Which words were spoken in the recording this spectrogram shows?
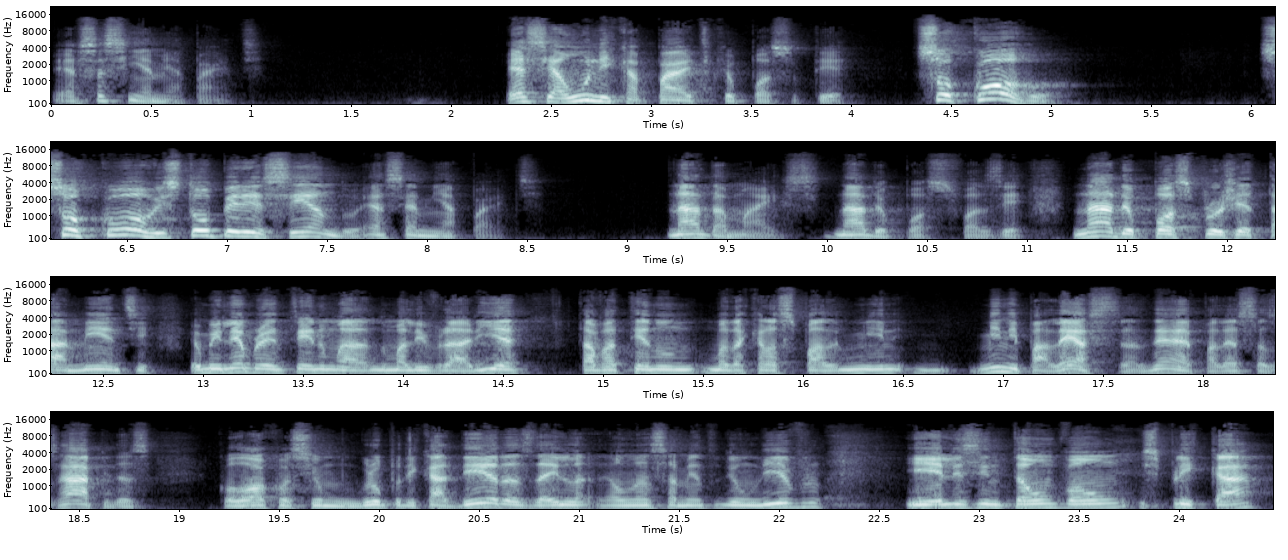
Essa sim é a minha parte. Essa é a única parte que eu posso ter. Socorro! Socorro, estou perecendo. Essa é a minha parte. Nada mais, nada eu posso fazer. Nada eu posso projetar a mente. Eu me lembro, eu entrei numa, numa livraria, estava tendo uma daquelas mini, palestras, né, palestras rápidas, colocam assim um grupo de cadeiras, daí é o lançamento de um livro, e eles então vão explicar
